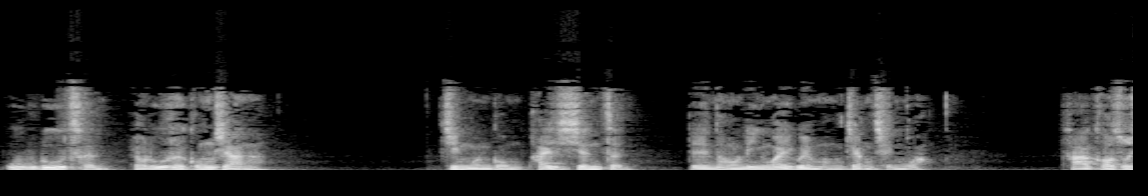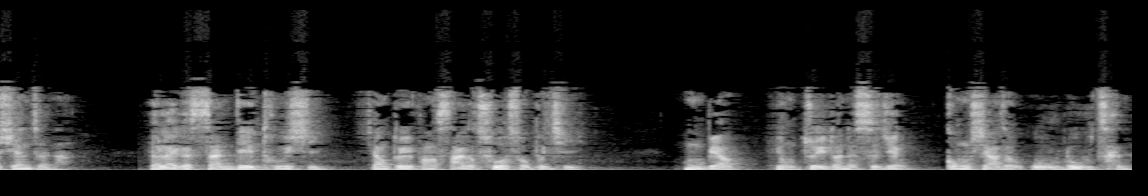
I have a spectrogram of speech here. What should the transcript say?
五路城要如何攻下呢？晋文公派先轸连同另外一位猛将前往，他告诉先轸啊，要来个闪电突袭，将对方杀个措手不及，目标用最短的时间攻下这五路城。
